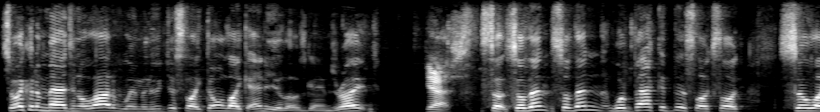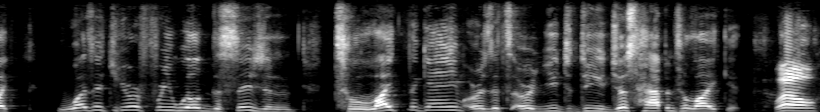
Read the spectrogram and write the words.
so I could imagine a lot of women who just like don't like any of those games, right? Yes. So so then so then we're back at this like so like so like was it your free will decision to like the game, or is it, or you do you just happen to like it? Well,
